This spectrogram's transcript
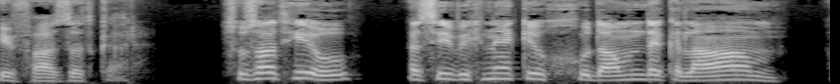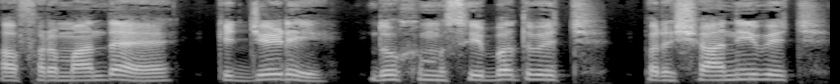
ਹਿਫਾਜ਼ਤ ਕਰ। ਸੋ ਸਾਥੀਓ, ਅਸੀਂ ਵਿਖਨੇ ਕਿ ਖੁਦਾਵੰਦ ਦਾ ਕਲਾਮ ਆ ਫਰਮਾਂਦਾ ਹੈ ਕਿ ਜਿਹੜੇ ਦੁੱਖ ਮੁਸੀਬਤ ਵਿੱਚ, ਪਰੇਸ਼ਾਨੀ ਵਿੱਚ,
